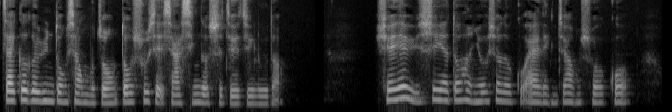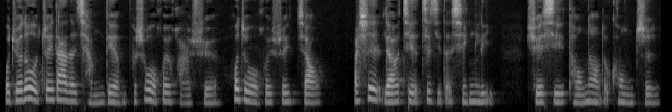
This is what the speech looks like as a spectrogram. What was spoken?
在各个运动项目中都书写下新的世界纪录的。学业与事业都很优秀的谷爱凌这样说过：“我觉得我最大的强点不是我会滑雪或者我会睡觉，而是了解自己的心理，学习头脑的控制。”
